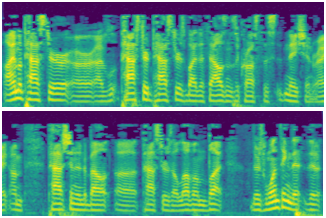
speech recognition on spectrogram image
I'm a pastor, or I've pastored pastors by the thousands across this nation, right? I'm passionate about uh, pastors. I love them, but there's one thing that, that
